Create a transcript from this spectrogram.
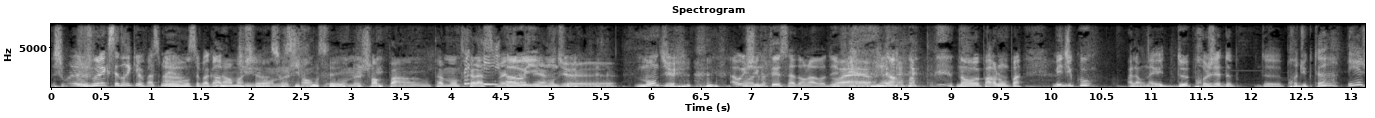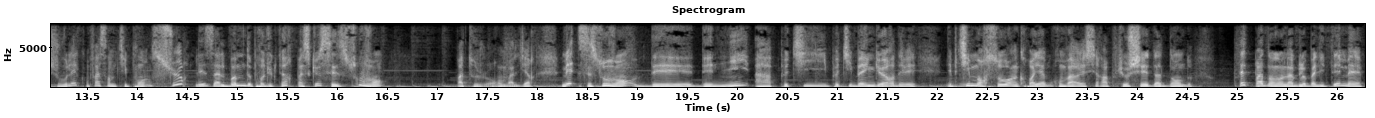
Je, je voulais que Cédric le fasse, mais Ah. bon c'est pas grave. Non, moi, je- Euh, on, ne sourcils chante, froncés. on ne chante pas, hein. On t'a montré la semaine Ah oui, dernière. mon Dieu. que- Mon Dieu. Ah oui, j'ai a- écouté ça dans la rediff. Ouais. non, n'en reparlons pas. Mais du coup, voilà, on a eu deux projets de, de producteurs et je voulais qu'on fasse un petit point sur les albums de producteurs parce que c'est souvent, pas toujours, on va le dire, mais c'est souvent des, des nids à petits, petits bangers, des, des petits morceaux incroyables qu'on va réussir à piocher là-dedans. Peut-être pas dans la globalité, mais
